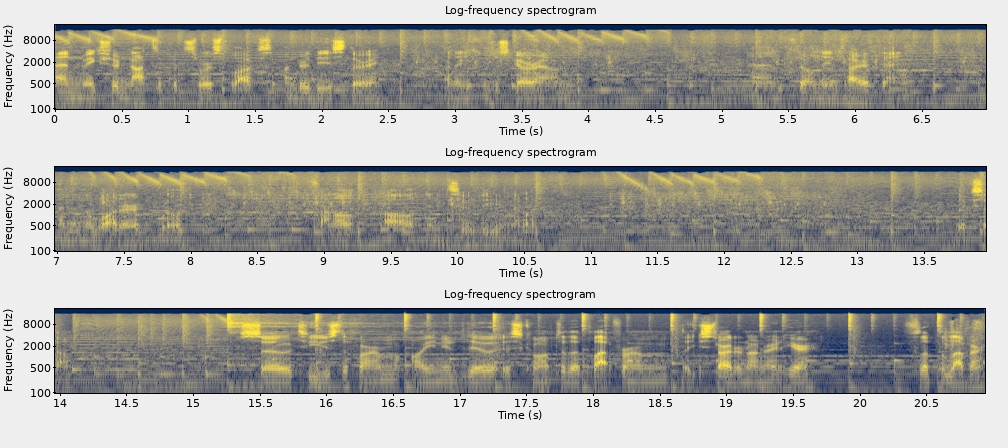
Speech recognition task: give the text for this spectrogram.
and make sure not to put source blocks under these three. And then you can just go around and fill in the entire thing, and then the water will funnel all into the middle. Like so. So to use the farm, all you need to do is come up to the platform that you started on right here, flip the lever,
